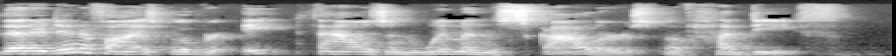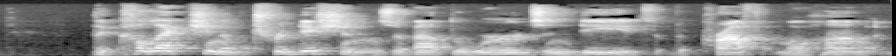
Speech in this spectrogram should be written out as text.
that identifies over 8,000 women scholars of Hadith, the collection of traditions about the words and deeds of the Prophet Muhammad.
